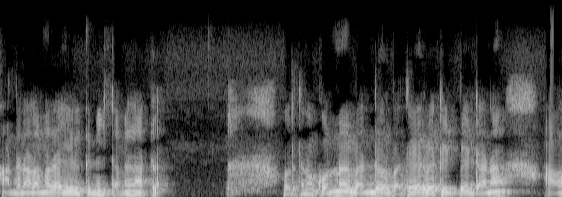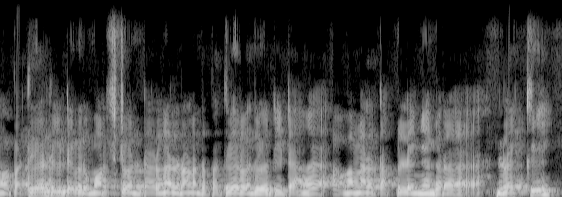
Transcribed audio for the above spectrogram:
அந்த நிலமை தான் இருக்குது இன்னைக்கு தமிழ்நாட்டில். ஒருத்தனை கொண்டு வந்து ஒரு பத்து பேர் வெட்டிட்டு போயிட்டான்னா அவங்க பத்து பேர்த்துக்கிட்ட இவர் முறைச்சிட்டு வந்துட்டாருங்க. அதனால அந்த பத்து பேர் வந்து வெட்டிட்டாங்க. அவங்க மேலே தப்பு இல்லைங்கிற நிலைக்கு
